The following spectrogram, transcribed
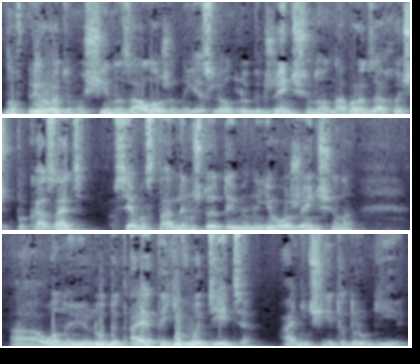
ну, в природе мужчина заложено. Если он любит женщину, он наоборот захочет показать всем остальным, что это именно его женщина, а, он ее любит, а это его дети, а не чьи-то другие.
